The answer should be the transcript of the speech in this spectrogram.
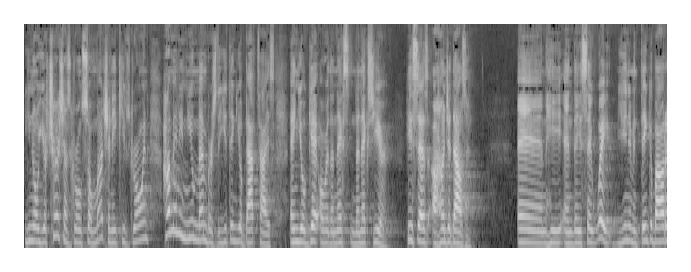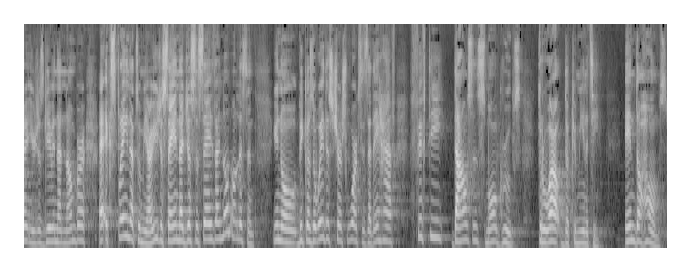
you know, your church has grown so much and it keeps growing. How many new members do you think you'll baptize and you'll get over the next, the next year? He says, 100,000. And, he, and they say, wait, you didn't even think about it. You're just giving that number. Explain that to me. Are you just saying that just to say? He's like, no, no, listen. You know, because the way this church works is that they have 50,000 small groups throughout the community, in the homes.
